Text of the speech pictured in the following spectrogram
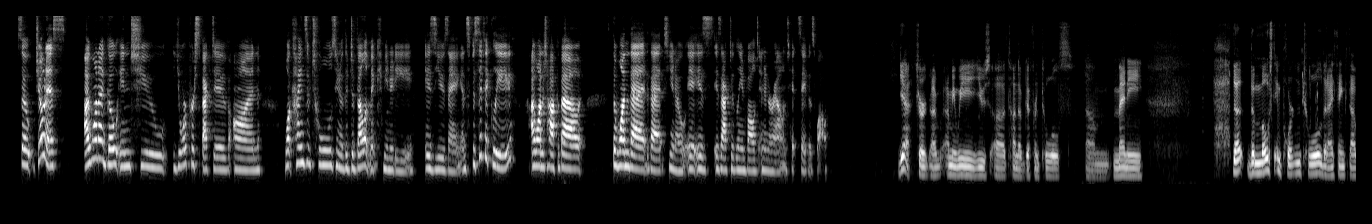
So jonas i want to go into your perspective on what kinds of tools you know the development community is using and specifically i want to talk about the one that that you know is is actively involved in and around hit save as well. Yeah sure. I, I mean we use a ton of different tools. Um, many the the most important tool that i think that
